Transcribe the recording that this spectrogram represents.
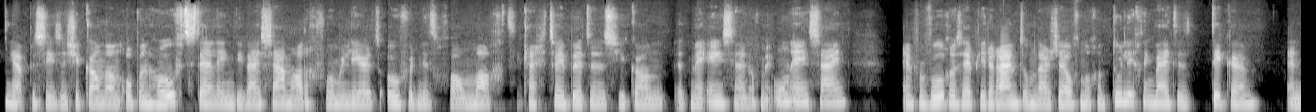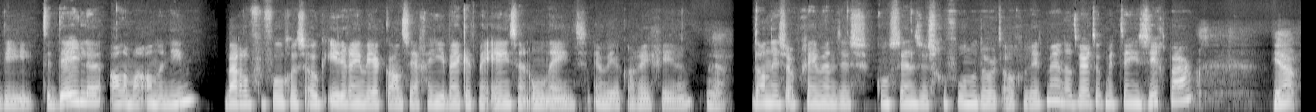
Ja, precies. Dus je kan dan op een hoofdstelling die wij samen hadden geformuleerd over in dit geval macht, krijg je twee buttons. Je kan het mee eens zijn of mee oneens zijn. En vervolgens heb je de ruimte om daar zelf nog een toelichting bij te tikken en die te delen, allemaal anoniem. Waarop vervolgens ook iedereen weer kan zeggen, hier ben ik het mee eens en oneens. En weer kan reageren. Ja. Dan is er op een gegeven moment dus consensus gevonden door het algoritme. En dat werd ook meteen zichtbaar. Ja,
